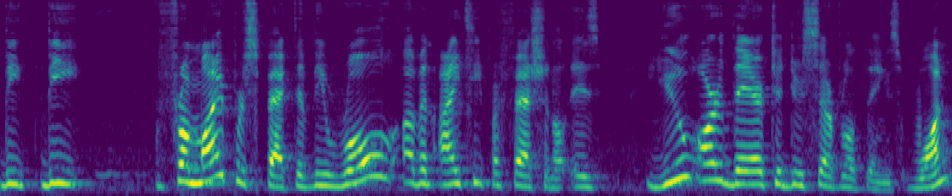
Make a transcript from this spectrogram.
The, the, from my perspective, the role of an IT professional is you are there to do several things. One,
